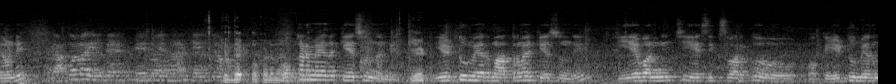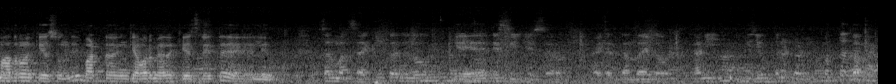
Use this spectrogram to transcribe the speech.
ఏమండి. ఒక్కడి మీద కేసు ఉందండి. ఏ టూ మీద మాత్రమే కేసు ఉంది. ఏ వన్ నుంచి ఏ సిక్స్ వరకు ఒక ఏ టూ మీద మాత్రమే కేసు ఉంది బట్ ఇంకెవరి మీద కేసులు అయితే లేవు. సార్ మన సైకిల్ పరిధిలో ఏదైతే సీజ్ చేశారో అయితే గంజాయి కావచ్చు కానీ ఇది చెప్తున్నటువంటి కొత్త తరం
